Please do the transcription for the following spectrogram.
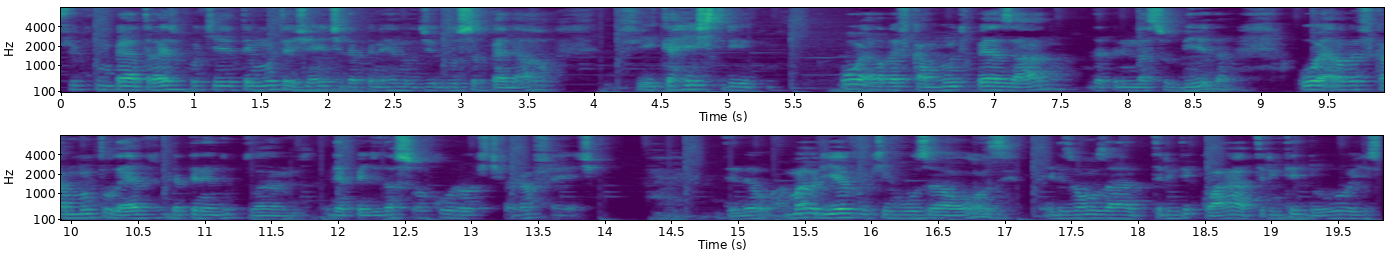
fico com o pé atrás porque tem muita gente, dependendo de, do seu pedal, fica restrito. Ou ela vai ficar muito pesada, dependendo da subida, ou ela vai ficar muito leve, dependendo do plano. Depende da sua coroa que estiver na frente. Entendeu? A maioria que usa 11, eles vão usar 34, 32.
